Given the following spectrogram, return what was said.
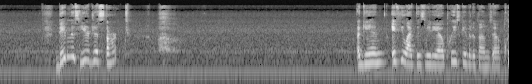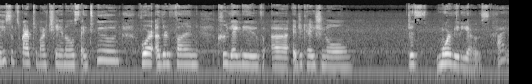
Didn't this year just start? Again, if you like this video, please give it a thumbs up. Please subscribe to my channel. Stay tuned for other fun, creative, uh, educational, just more videos. Bye.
